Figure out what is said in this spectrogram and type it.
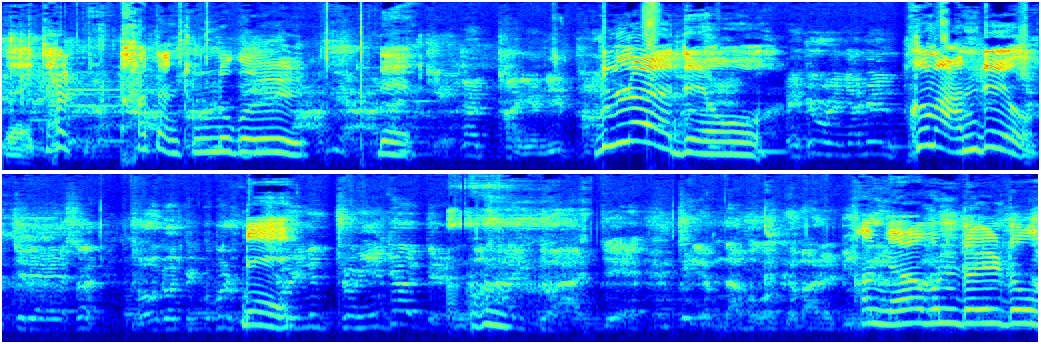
네, 사, 사전 등록을 네 눌러야 돼요. 그러면 안 돼요. 네. 그럼 여러분들도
